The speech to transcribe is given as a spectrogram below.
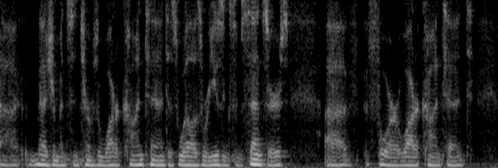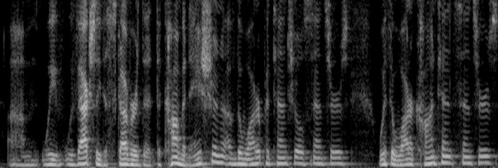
uh, measurements in terms of water content, as well as we're using some sensors uh, for water content. Um, we've, we've actually discovered that the combination of the water potential sensors with the water content sensors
